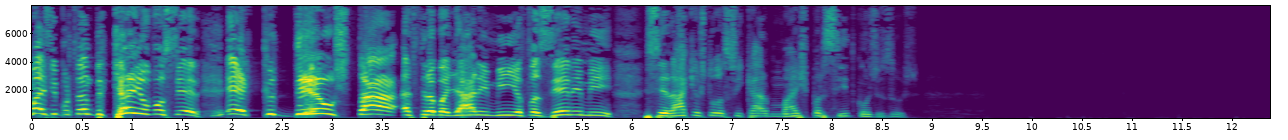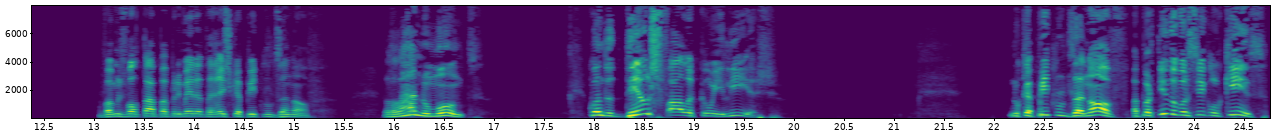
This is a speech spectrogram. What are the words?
mais importante de quem eu vou ser, é que Deus está a trabalhar em mim, a fazer em mim. Será que eu estou a ficar mais parecido com Jesus? Vamos voltar para a 1 de Reis capítulo 19. Lá no monte, quando Deus fala com Elias, no capítulo 19, a partir do versículo 15,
